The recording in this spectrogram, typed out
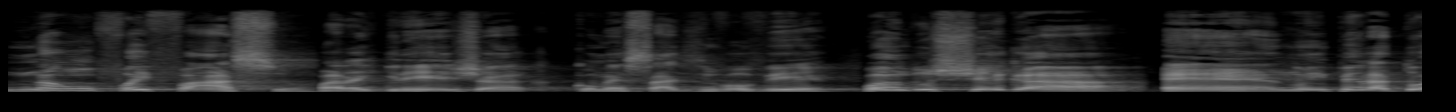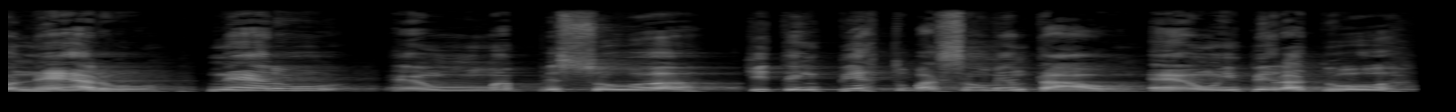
não foi fácil para a igreja começar a desenvolver. Quando chega é, no imperador Nero, Nero é uma pessoa que tem perturbação mental, é um imperador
